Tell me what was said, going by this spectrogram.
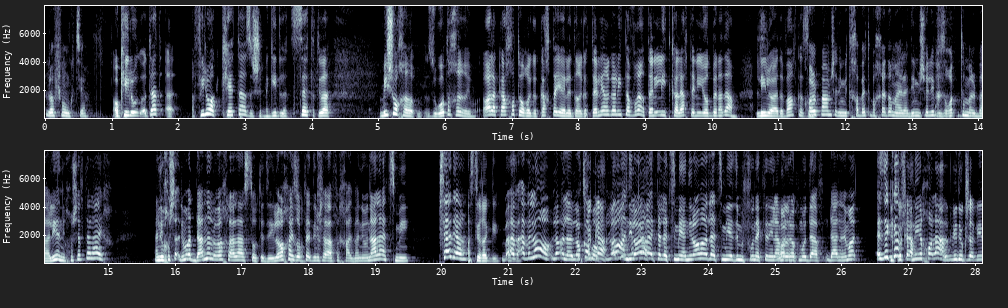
לא פונקציה. או כאילו, את יודעת, אפילו הקטע הזה של נגיד לצאת, את יודעת, מישהו אחר, זוגות אחרים, וואלה, קח אותו רגע, קח את הילד רגע, תן לי רגע להתאוורר, תן לי להתקלח, תן לי להיות בן אדם. לי לא היה דבר כזה. כל פעם שאני מתחבאת בחדר מהילדים שלי וזורקת אותם על בעלי, אני חושבת עלייך. אני חושבת, אני אומרת, דנה לא יכלה לעשות את זה, היא לא יכלה לזרוק את הילדים שלה לאף אחד, ואני עונה לעצמי, בסדר. אז תירגעי. אבל לא, לא, לא, לא כמוך, לא, אני לא. יורדת על עצמי, אני לא אומרת לעצמי איזה מפונקת אני, למה לא, אני לא. לא כמו דנה, אני אומרת, איזה כיף. שאני יכולה. בדיוק כשאני...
